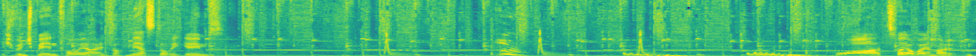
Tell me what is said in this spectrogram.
ich wünsche mir in VR einfach mehr Story-Games. Boah, zwei auf einmal.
